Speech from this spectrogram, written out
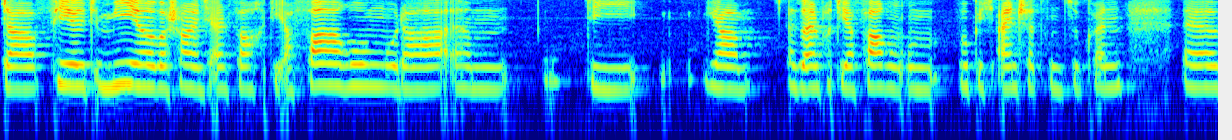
da fehlt mir wahrscheinlich einfach die Erfahrung oder ähm, die, ja, also einfach die Erfahrung, um wirklich einschätzen zu können, äh,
